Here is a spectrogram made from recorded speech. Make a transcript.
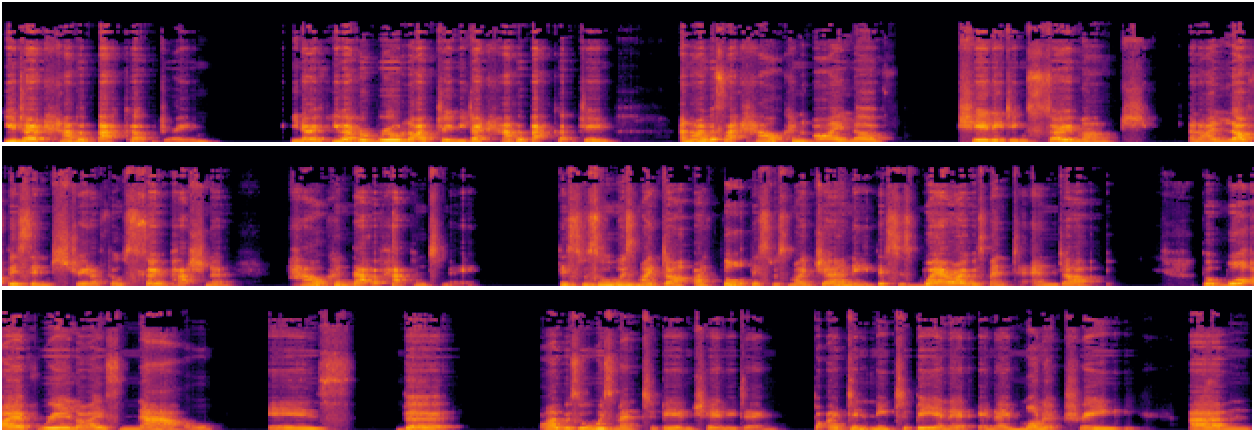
You don't have a backup dream. You know, if you have a real life dream, you don't have a backup dream. And I was like, how can I love cheerleading so much? And I love this industry and I feel so passionate how could that have happened to me? This was always my, I thought this was my journey. This is where I was meant to end up. But what I have realized now is that I was always meant to be in cheerleading, but I didn't need to be in it in a monetary, um,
